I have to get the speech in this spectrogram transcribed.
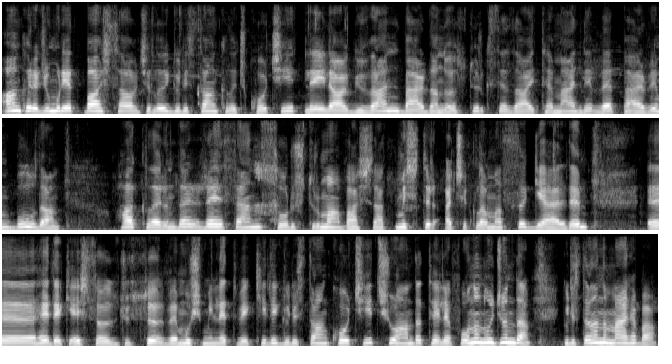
Ankara Cumhuriyet Başsavcılığı Gülistan Kılıç Koçyiğit, Leyla Güven, Berdan Öztürk, Sezai Temelli ve Pervin Buldan haklarında resen soruşturma başlatmıştır açıklaması geldi. Ee, HEDEK eş sözcüsü ve Muş Milletvekili Gülistan Koçyiğit şu anda telefonun ucunda. Gülistan Hanım merhaba.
